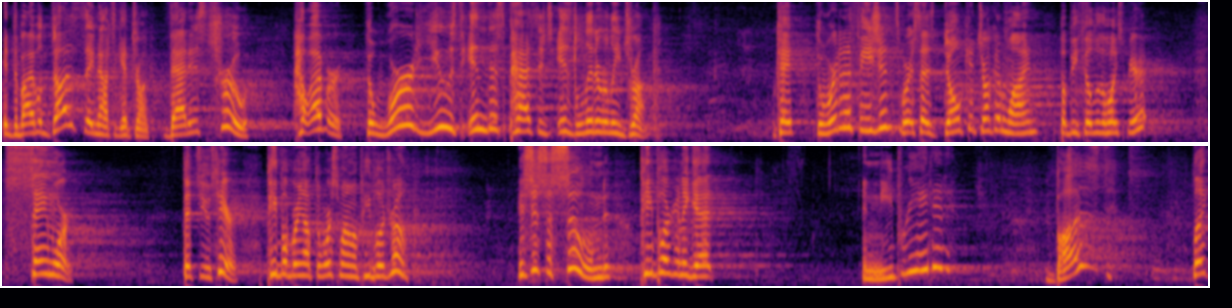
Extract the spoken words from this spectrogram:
If the Bible does say not to get drunk. That is true. However, the word used in this passage is literally drunk. Okay, the word in Ephesians where it says, don't get drunk on wine, but be filled with the Holy Spirit, same word that's used here. People bring out the worst wine when people are drunk. It's just assumed people are going to get inebriated, buzzed. Like,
